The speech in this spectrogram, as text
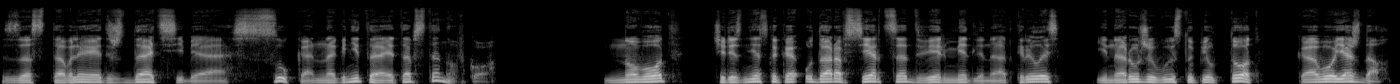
Заставляет ждать себя, сука, нагнетает обстановку. Но вот, через несколько ударов сердца дверь медленно открылась, и наружу выступил тот, кого я ждал.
